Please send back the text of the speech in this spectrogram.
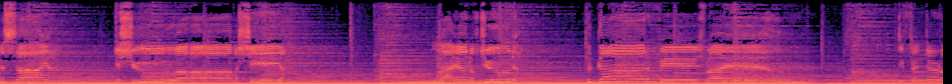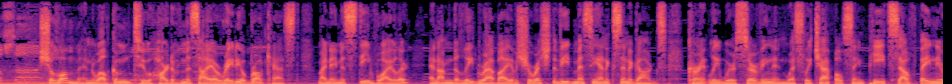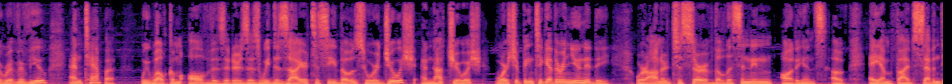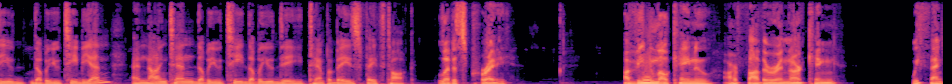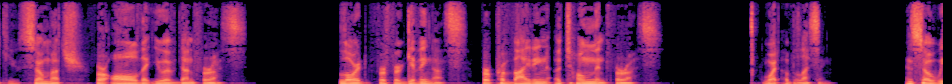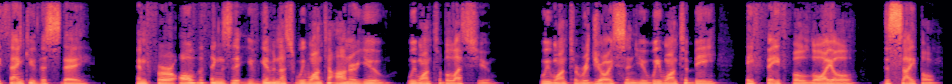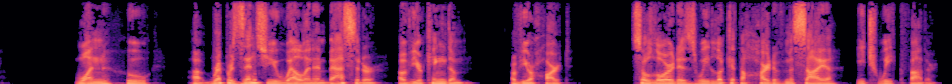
Messiah, Yeshua Lion of Judah, the God of Israel. Defender of Zion. Shalom and welcome to Heart of Messiah radio broadcast. My name is Steve Weiler and I'm the lead rabbi of Shoresh David Messianic Synagogues. Currently, we're serving in Wesley Chapel, St. Pete, South Bay near Riverview, and Tampa. We welcome all visitors as we desire to see those who are Jewish and not Jewish worshiping together in unity. We're honored to serve the listening audience of AM 570 WTBN and 910 WTWD, Tampa Bay's Faith Talk. Let us pray. Avinu Malkeinu, our Father and our King, we thank you so much for all that you have done for us. Lord, for forgiving us, for providing atonement for us. What a blessing. And so we thank you this day. And for all the things that you've given us, we want to honor you. We want to bless you. We want to rejoice in you. We want to be a faithful, loyal disciple, one who uh, represents you well, an ambassador of your kingdom, of your heart. So, Lord, as we look at the heart of Messiah each week, Father,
